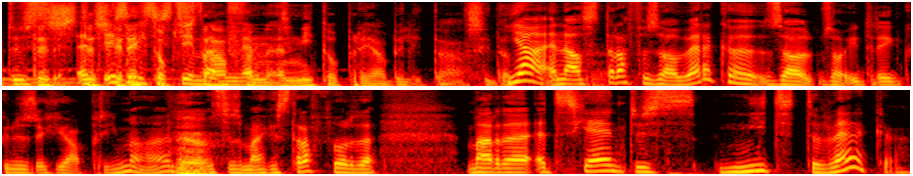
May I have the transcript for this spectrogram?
Dus het is, het is een gericht op straffen en niet op rehabilitatie. Dat, Ja, en als straffen zou werken, zou, zou iedereen kunnen zeggen, ja prima, hè, dan Ja. moeten ze maar gestraft worden. Maar eh, het schijnt dus niet te werken.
